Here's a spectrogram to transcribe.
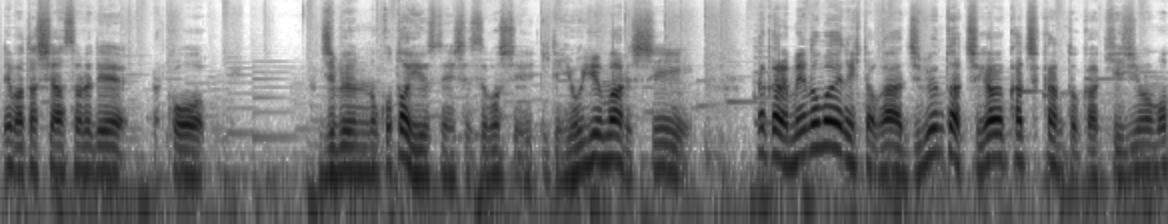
で私はそれでこう自分のことを優先して過ごしていて余裕もあるしだから目の前の人が自分とは違う価値観とか基準を持っ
